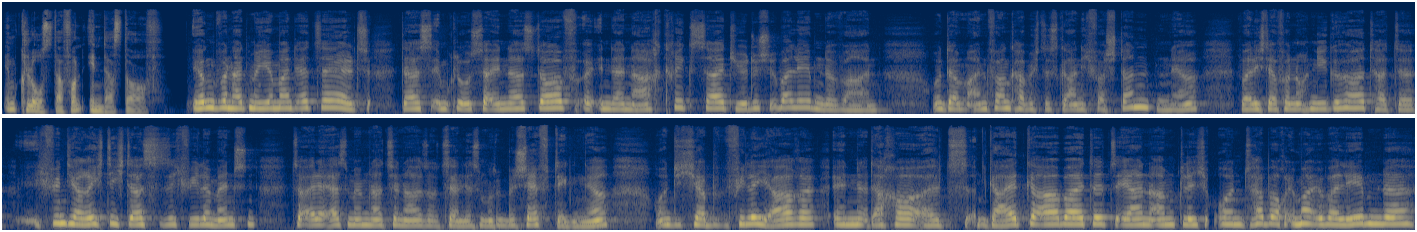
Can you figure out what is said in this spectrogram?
im Kloster von Indersdorf. Irgendwann hat mir jemand erzählt, dass im Kloster Indersdorf äh, in der Nachkriegszeit jüdische Überlebende waren. Und am Anfang habe ich das gar nicht verstanden, ja, weil ich davon noch nie gehört hatte. Ich finde ja richtig, dass sich viele Menschen zuallererst mit dem Nationalsozialismus beschäftigen. Ja. Und ich habe viele Jahre in Dachau als Guide gearbeitet, ehrenamtlich, und habe auch immer Überlebende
